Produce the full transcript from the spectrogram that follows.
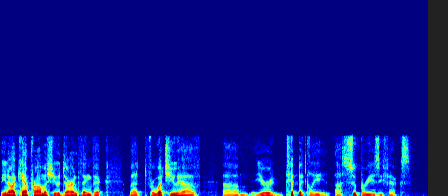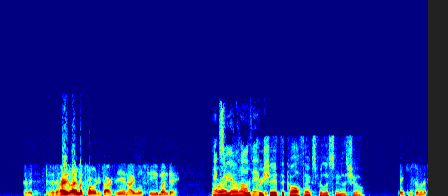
you know I can't promise you a darn thing, Vic, but for what you have, um, you're typically a super easy fix. Good, good. I, I look forward to talking to you, and I will see you Monday. Thanks All for right, your man. call, I Vic. appreciate the call. Thanks for listening to the show. Thank you so much.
